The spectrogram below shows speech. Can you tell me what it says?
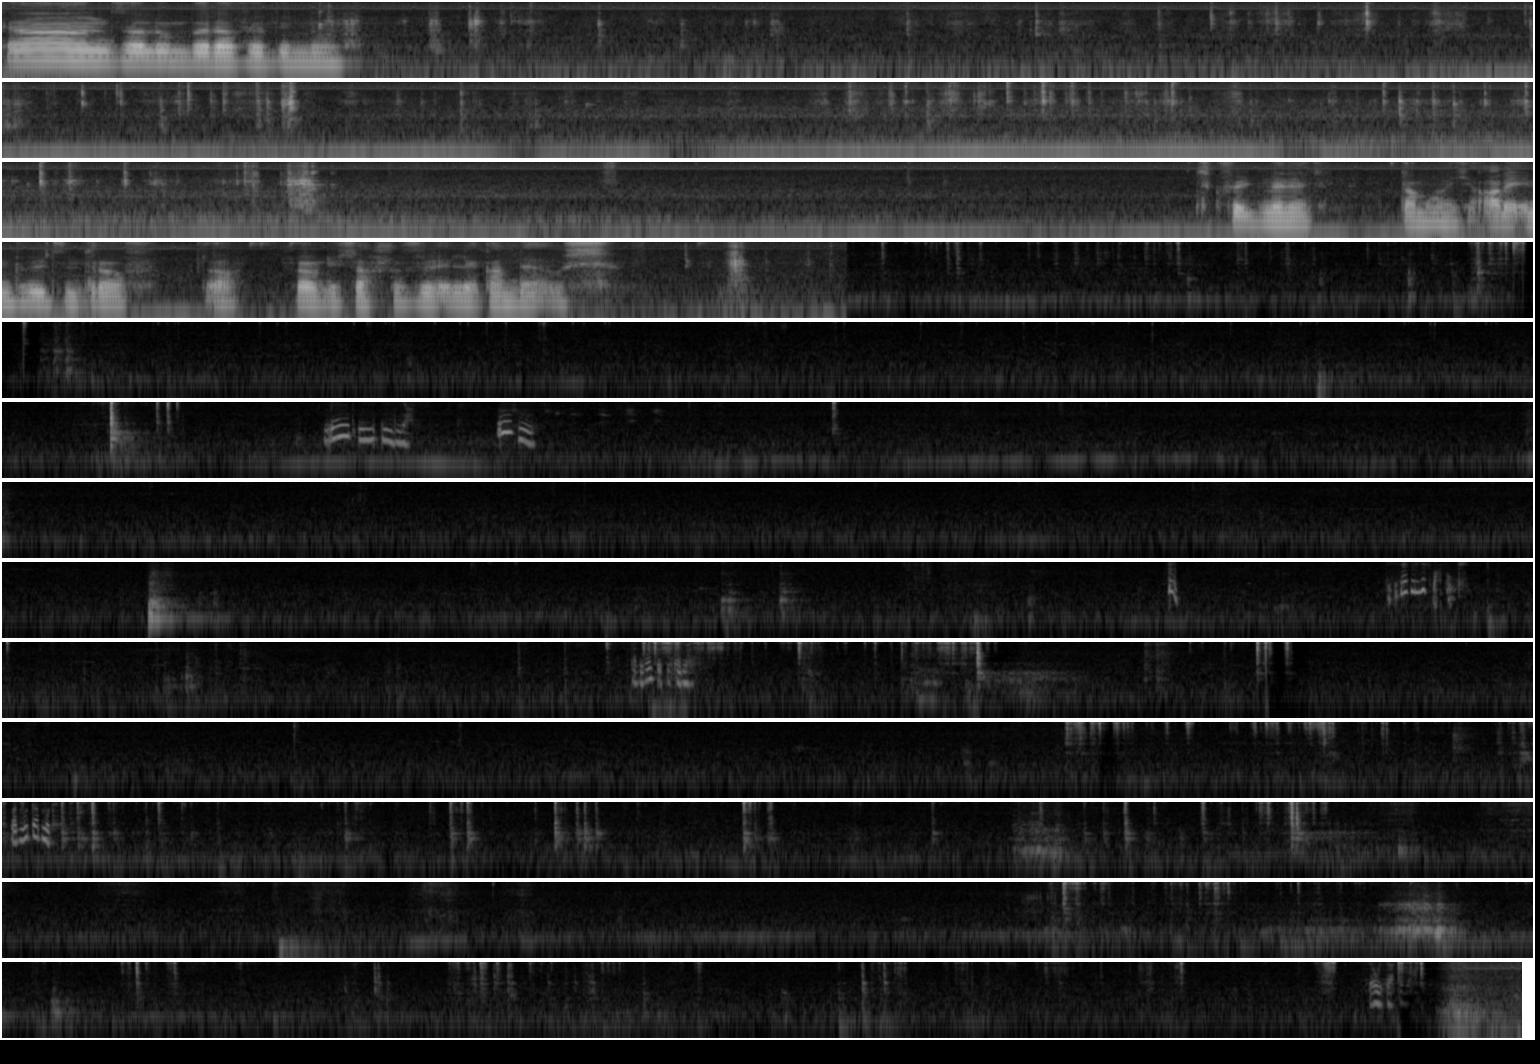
Ganz lumperer Verbindung. Das gefällt mir nicht. Da mache ich alle Endhülsen drauf. Da schaut die Sache schon viel eleganter aus.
